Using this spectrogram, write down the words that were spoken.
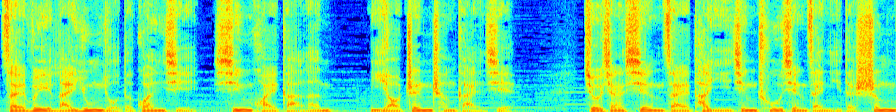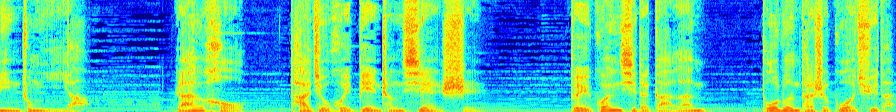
在未来拥有的关系心怀感恩，你要真诚感谢，就像现在它已经出现在你的生命中一样，然后它就会变成现实。对关系的感恩，不论它是过去的、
